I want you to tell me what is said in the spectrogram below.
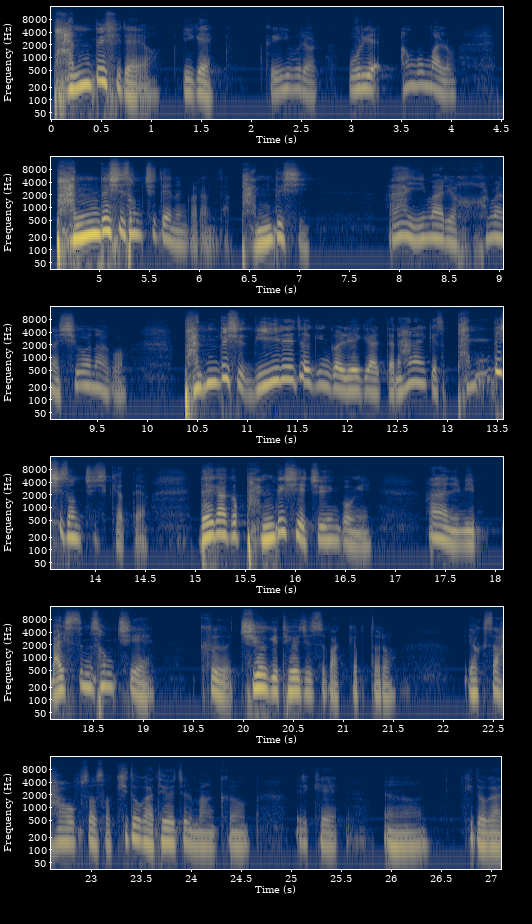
반드시래요. 이게 그 히브리어 우리 한국말로 반드시 성취되는 거랍니다. 반드시 아 이 말이 얼마나 시원하고 반드시 미래적인 걸 얘기할 때는 하나님께서 반드시 성취시켰대요 내가 그 반드시의 주인공이 하나님이 말씀 성취에 그 주역이 되어질 수밖에 없도록 역사하옵소서 기도가 되어질 만큼 이렇게 어, 기도가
